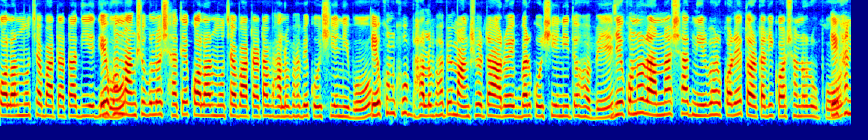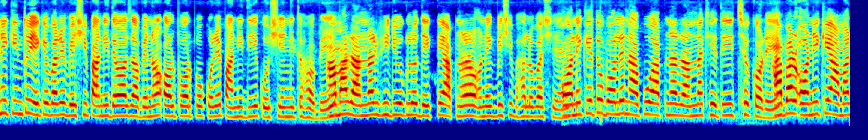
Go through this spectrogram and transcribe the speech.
কলার মোচা বাটাটা দিয়ে দিব। এখন মাংসগুলোর সাথে কলার মোচা বাটাটা ভালোভাবে কষিয়ে নিব। এখন খুব ভালোভাবে মাংসটা আরও একবার কষিয়ে নিতে হবে। যে কোনো রান্নার স্বাদ নির্ভর করে তরকারি কষানোর উপর। এখানে কিন্তু একেবারে বেশি পানি দেওয়া যাবে না অল্প অল্প করে পানি দিয়ে কষিয়ে নিতে হবে। আমার রান্নার ভিডিওগুলো দেখতে আপনারা অনেক বেশি ভালোবাসেন। অনেকে তো বলেন আপু আপনার রান্না খেতে ইচ্ছে করে। আবার অনেকে আমার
